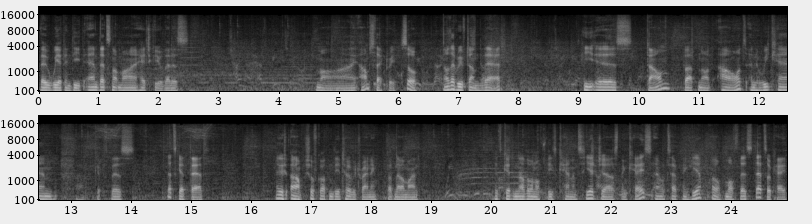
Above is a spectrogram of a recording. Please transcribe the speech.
Very weird indeed. And that's not my HQ, that is my arms factory. So, now that we've done that, he is down, but not out, and we can uh, get this. Let's get that. Sh oh, should have gotten the artillery training, but never mind. Let's get another one of these cannons here, just in case. And what's happening here? Oh, more of this. That's okay.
